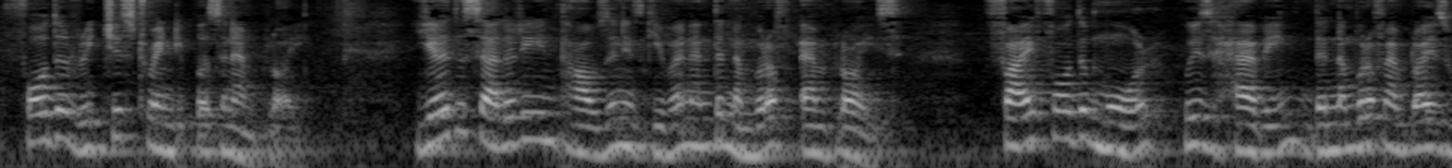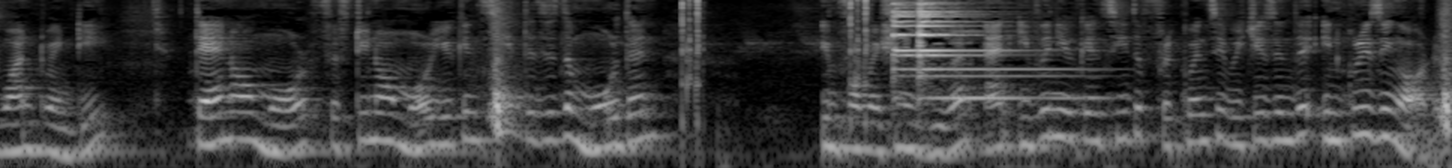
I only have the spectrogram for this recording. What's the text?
for the richest 20% employee. Here the salary in 1000 is given and the number of employees. 5 for the more who is having the number of employees 120, 10 or more, 15 or more. You can see this is the more than information is given and even you can see the frequency which is in the increasing order.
